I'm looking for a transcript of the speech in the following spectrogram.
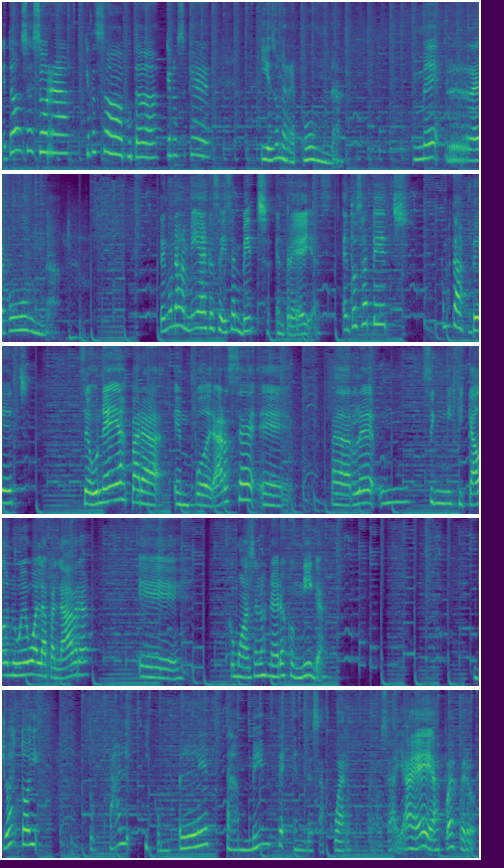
entonces, zorra, ¿qué pasó, puta? Que no sé qué. Y eso me repugna. Me repugna. Tengo unas amigas que se dicen bitch entre ellas. Entonces, bitch, ¿cómo estás, bitch? Según ellas, para empoderarse, eh, para darle un significado nuevo a la palabra, eh, como hacen los negros con niga. Yo estoy total y completamente en desacuerdo. Pues, o sea, ya ellas, pues, pero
